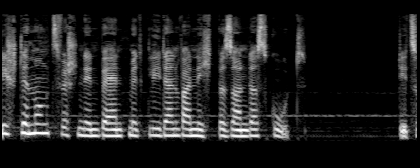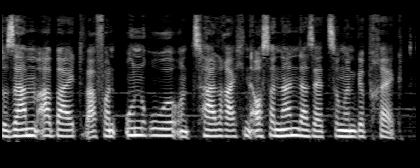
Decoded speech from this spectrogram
Die Stimmung zwischen den Bandmitgliedern war nicht besonders gut. Die Zusammenarbeit war von Unruhe und zahlreichen Auseinandersetzungen geprägt.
